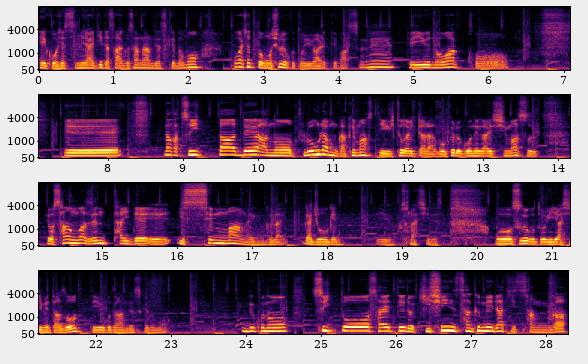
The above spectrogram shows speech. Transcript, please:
並行して進められていたサークさんなんですけどもここがちょっと面白いことを言われてますね。っていうのはこうえー、なんかツイッターであのプログラムかけますっていう人がいたらご協力お願いします。予算は全体で、えー、1000万円ぐらいが上限っていうことらしいです。ものすごいことを言い始めたぞっていうことなんですけども。で、このツイートをされている寄進作目ラチさんが、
